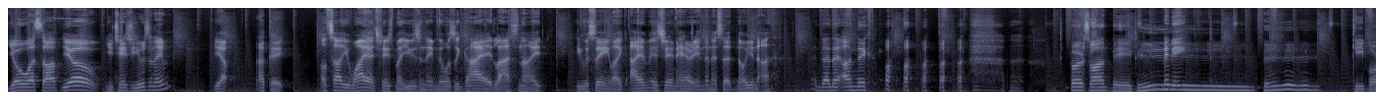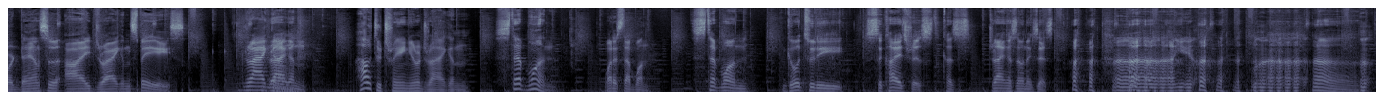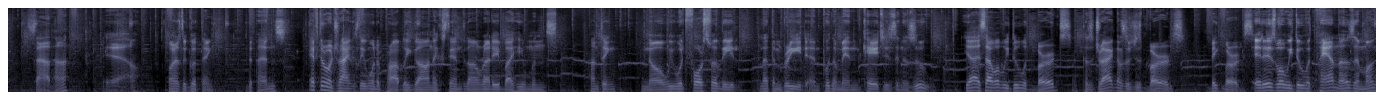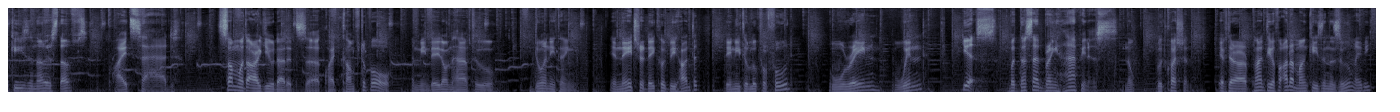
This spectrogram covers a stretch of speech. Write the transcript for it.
Yo, what's up? Yo! You changed your username? Yeah. Okay. I'll tell you why I changed my username. There was a guy last night. He was saying like, I am and Harry, and then I said, no you're not. And then I unnicked. First one, baby. Baby. baby. Keyboard dancer, I dragon space. Dragon. Dragon. How to train your dragon. Step 1. What is step one? Step 1. Go to the psychiatrist, because dragons don't exist. Sad, huh? yeah. Or is it a good thing? Depends. If there were dragons, they would have probably gone extinct already by humans hunting. No, we would forcefully let them breed and put them in cages in a zoo. Yeah, is that what we do with birds? Because dragons are just birds. Big birds. It is what we do with pandas and monkeys and other stuffs. Quite sad. Some would argue that it's uh, quite comfortable. I mean, they don't have to do anything. In nature, they could be hunted. They need to look for food, rain, wind. Yes, but does that bring happiness? Nope. Good question. If there are plenty of other monkeys in the zoo, maybe?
